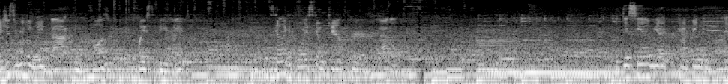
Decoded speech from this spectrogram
It's just a really laid back and positive place to be, right? It's kind of like a Boy Scout camp for adults. This year we are camping at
